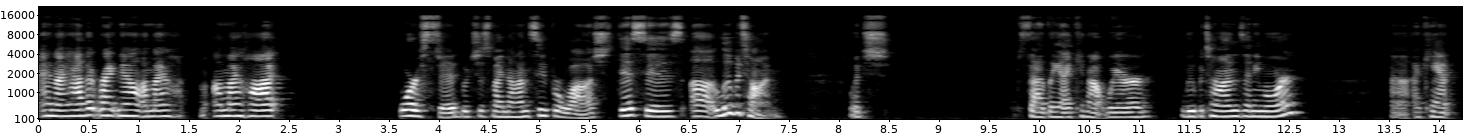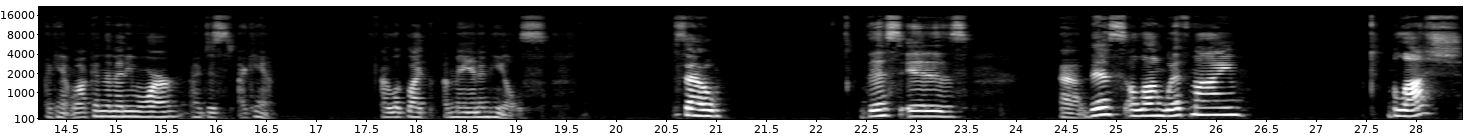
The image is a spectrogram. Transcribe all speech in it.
and I have it right now on my, on my Hoyt worsted, which is my non-super wash. This is uh, Louboutin, which sadly I cannot wear Louboutins anymore. Uh, I can't, I can't walk in them anymore. I just, I can't. I look like a man in heels. So this is uh, this along with my blush,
